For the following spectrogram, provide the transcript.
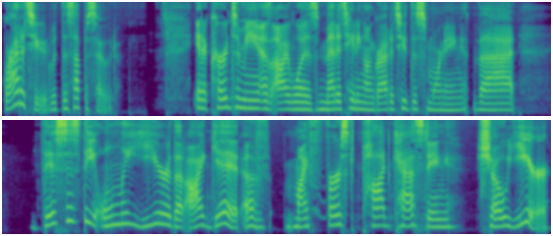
gratitude with this episode. It occurred to me as I was meditating on gratitude this morning that this is the only year that I get of my first podcasting show year.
